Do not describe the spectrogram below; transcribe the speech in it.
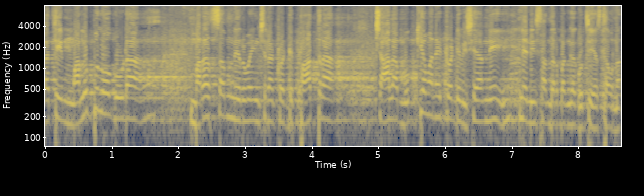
ప్రతి మలుపులో కూడా మరసం నిర్వహించినటువంటి పాత్ర చాలా ముఖ్యమనేటువంటి విషయాన్ని నేను ఈ సందర్భంగా గుర్తు చేస్తా ఉన్నా.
